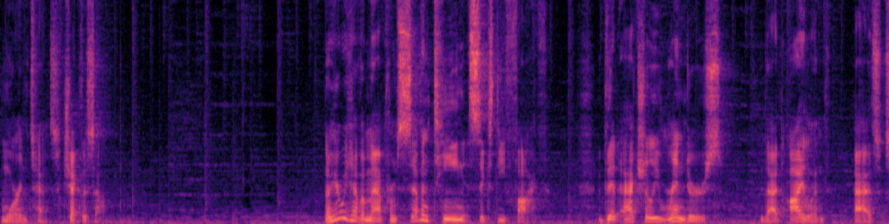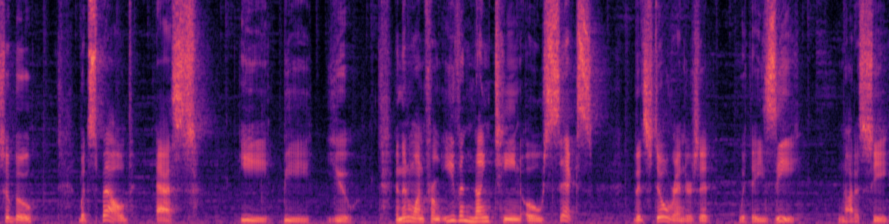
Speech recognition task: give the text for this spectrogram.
more intense. Check this out. Now, here we have a map from 1765 that actually renders that island as Cebu, but spelled S E B U. And then one from even 1906 that still renders it with a Z, not a C.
